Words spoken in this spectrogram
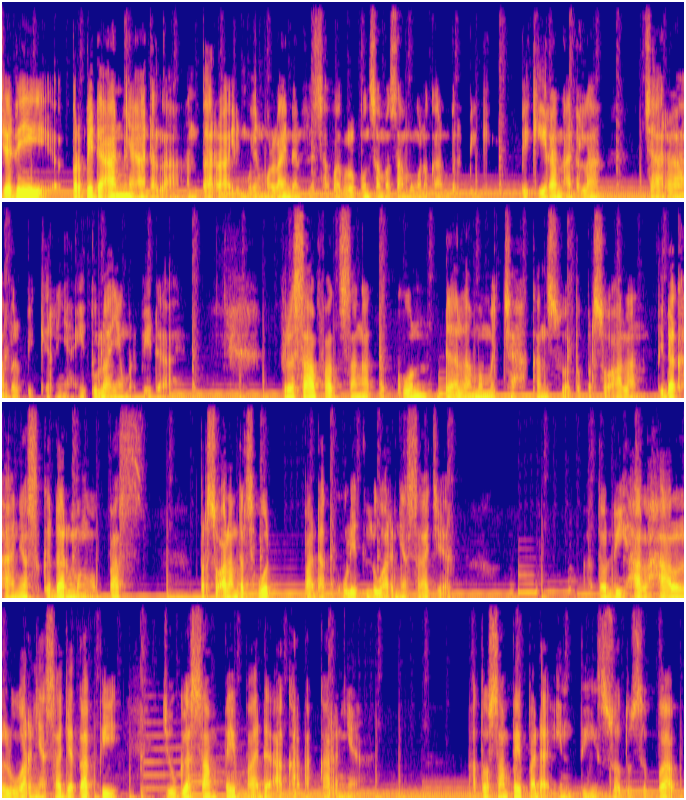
Jadi perbedaannya adalah antara ilmu-ilmu lain dan filsafat walaupun sama-sama menggunakan berpikiran adalah cara berpikirnya. Itulah yang berbeda. Filsafat sangat tekun dalam memecahkan suatu persoalan, tidak hanya sekedar mengupas persoalan tersebut pada kulit luarnya saja atau di hal-hal luarnya saja, tapi juga sampai pada akar-akarnya atau sampai pada inti suatu sebab.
